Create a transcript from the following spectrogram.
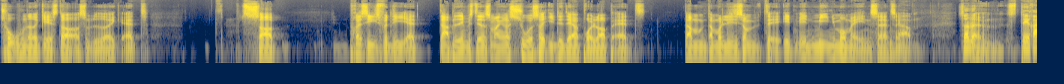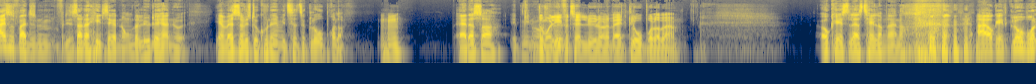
200 gæster og så videre, ikke? at så præcis fordi, at der er blevet investeret så mange ressourcer i det der bryllup, at der, der må ligesom et, et minimum af indsats. Ikke? Ja. Så er der, Øhm, det rejser faktisk, fordi så er der helt sikkert nogen, der lytter her nu. Ja, hvad så, hvis du kun er inviteret til globryllup? mm-hmm. Er der så et minimum? Du må lige fortælle lytterne, hvad et globryllup er. Okay, så lad os tale om noget andet. Ej, okay, et globryl...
